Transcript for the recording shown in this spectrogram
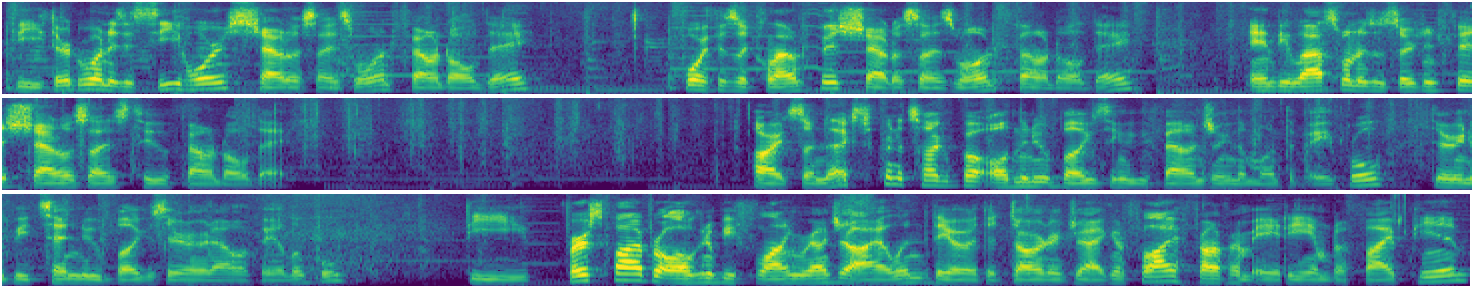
The third one is a seahorse, shadow size 1, found all day. Fourth is a clownfish, shadow size 1, found all day. And the last one is a surgeonfish, shadow size 2, found all day. Alright, so next we're going to talk about all the new bugs that can be found during the month of April. There are going to be 10 new bugs that are now available. The first five are all going to be flying around your island. They are the Darner Dragonfly, found from 8am to 5pm.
